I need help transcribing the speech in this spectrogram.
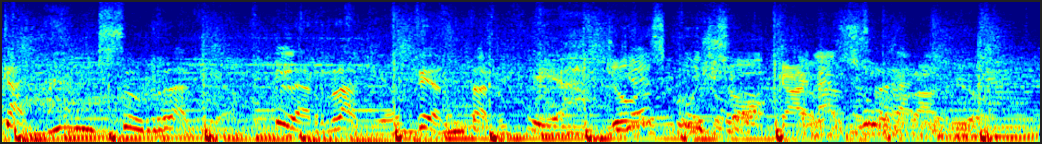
Canal Sur Radio, la radio de Andalucía. Yo escucho Canal Sur Radio.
